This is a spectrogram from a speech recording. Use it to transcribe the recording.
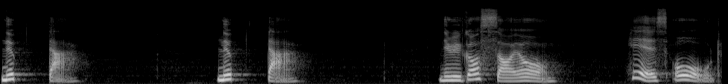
늙다. 늙다. 늙었어요. He's old.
